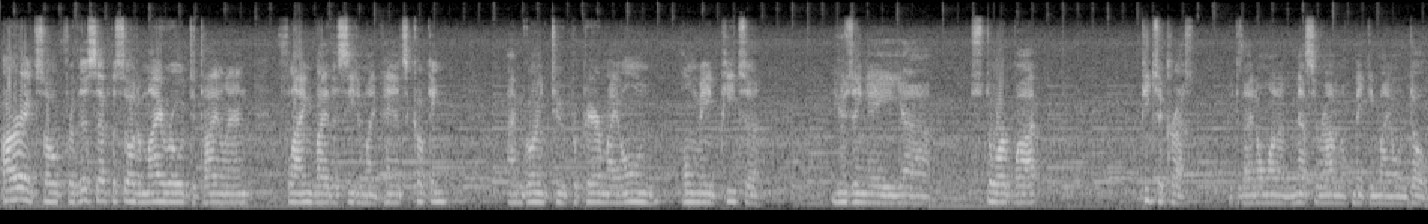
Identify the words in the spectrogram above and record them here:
Alright, so for this episode of My Road to Thailand, flying by the seat of my pants cooking, I'm going to prepare my own homemade pizza using a uh, store-bought pizza crust because I don't want to mess around with making my own dough.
